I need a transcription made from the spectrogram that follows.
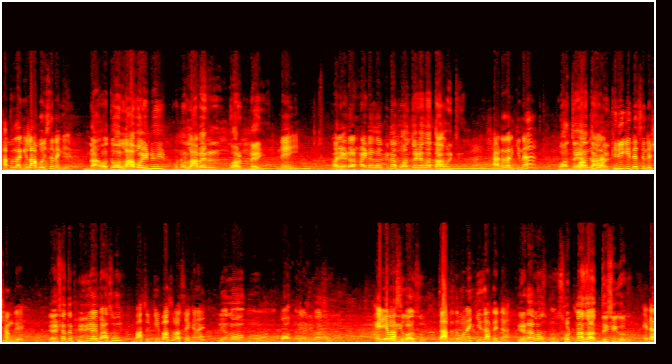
সাত হাজার কি লাভ হয়েছে নাকি? না অত লাভ হয়নি কোনো লাভের ঘর নেই। নেই। আর এটা ষাট হাজার কিনা পঞ্চাশ হাজার দাম হইছে। ষাট হাজার কিনা? পঞ্চাশ হাজার দাম হইছে। ফ্রি কি দিয়েছেন এর সঙ্গে? এর সাথে ফ্রি আই বাছুর। বাছুর কি বাছুর আছে এখানে? এলো বাছুর। বাছুর বাছুর। যাতে তো মনে কি জাতে না এটা হলো ছোট না জাত দেশি গরু। এটা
